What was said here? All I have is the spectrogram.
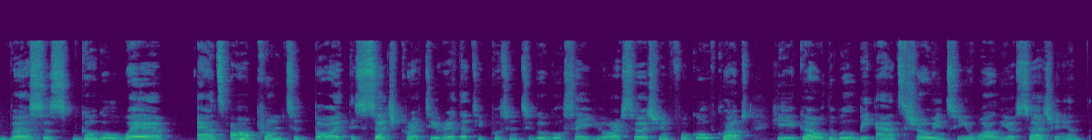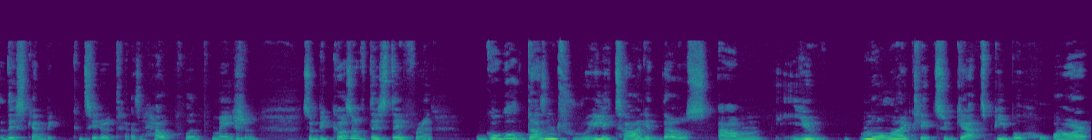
Versus Google, where ads are prompted by the search criteria that you put into Google. Say you are searching for golf clubs, here you go. There will be ads showing to you while you're searching, and this can be considered as helpful information. So, because of this difference, Google doesn't really target those. Um, you more likely to get people who are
